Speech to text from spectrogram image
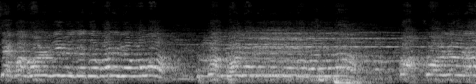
সে কখনো নেমে যেতে পারে না বাবা, কখনো নেমে যেতে পারে না, কখনো না।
